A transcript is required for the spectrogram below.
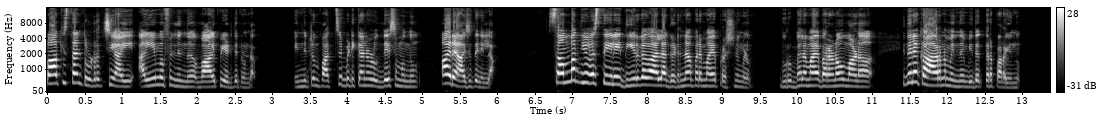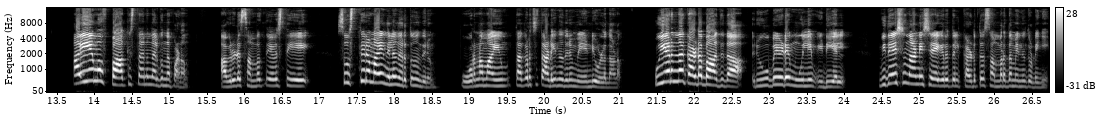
പാകിസ്ഥാൻ തുടർച്ചയായി ഐ എം എഫിൽ നിന്ന് വായ്പ എടുത്തിട്ടുണ്ട് എന്നിട്ടും പച്ച പിടിക്കാനുള്ള ഉദ്ദേശമൊന്നും ആ രാജ്യത്തിനില്ല. സമ്പദ് വ്യവസ്ഥയിലെ ദീർഘകാല ഘടനാപരമായ പ്രശ്നങ്ങളും ദുർബലമായ ഭരണവുമാണ് ഇതിന് കാരണമെന്ന് വിദഗ്ധർ പറയുന്നു. ഐ എം എഫ് പാകിസ്ഥാന് നൽകുന്ന പണം അവരുടെ സമ്പദ് വ്യവസ്ഥയെ സുസ്ഥിരമായി നിലനിർത്തുന്നതിനും പൂർണമായും തകർച്ച തടയുന്നതിനും വേണ്ടിയുള്ളതാണ്. ഉയർന്ന കടബാധ്യത രൂപയുടെ മൂല്യം ഇടിയൽ വിദേശ നാണ്യ ശേഖരത്തിൽ കടുത്ത സമ്മർദ്ദം എന്ന് തുടങ്ങി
